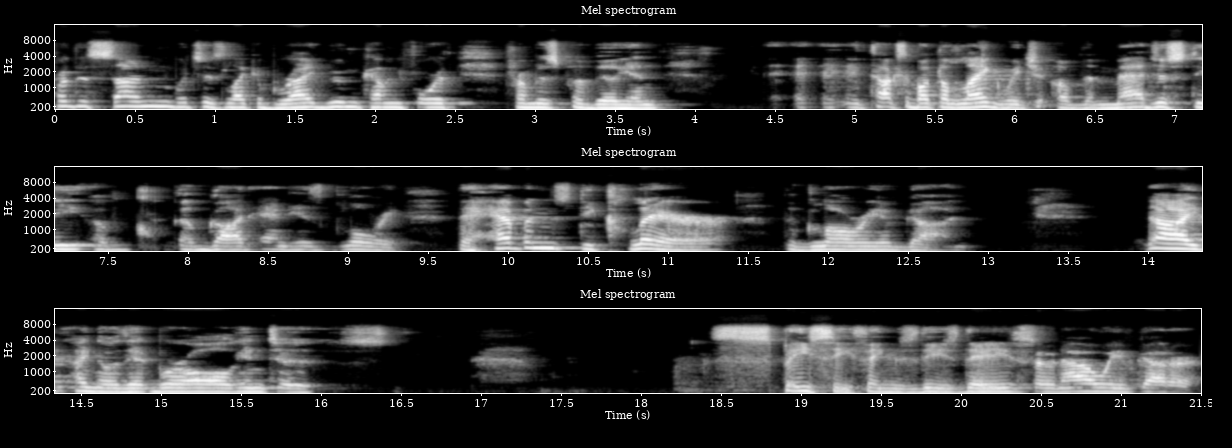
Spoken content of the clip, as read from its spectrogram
for the sun, which is like a bridegroom coming forth from his pavilion it talks about the language of the majesty of, of God and his glory. The heavens declare the glory of God. Now, I, I know that we're all into spacey things these days, so now we've got our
